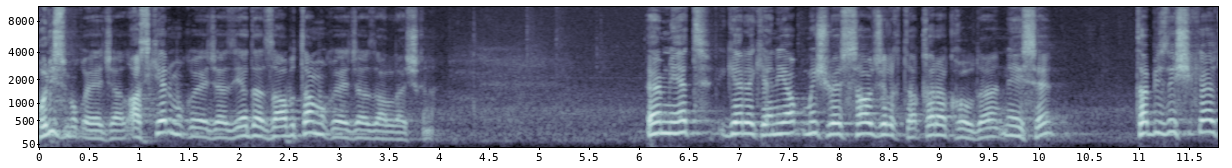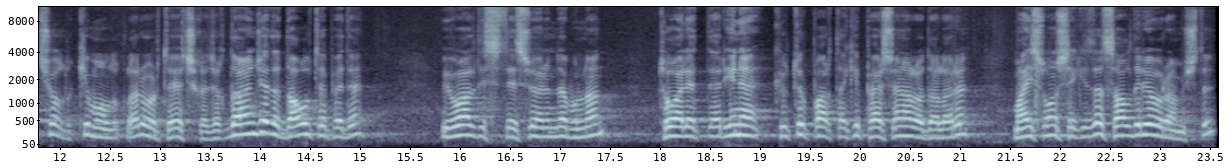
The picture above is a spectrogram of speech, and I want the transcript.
polis mi koyacağız, asker mi koyacağız ya da zabıta mı koyacağız Allah aşkına? Emniyet gerekeni yapmış ve savcılıkta, karakolda neyse. Tabi biz de şikayetçi olduk. Kim oldukları ortaya çıkacak. Daha önce de Davultepe'de Vivaldi sitesi önünde bulunan tuvaletler yine Kültür Park'taki personel odaları Mayıs 18'de saldırıya uğramıştı.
